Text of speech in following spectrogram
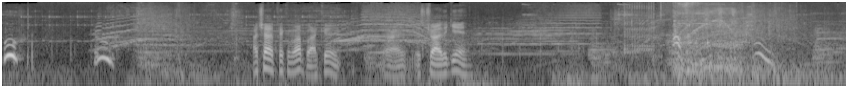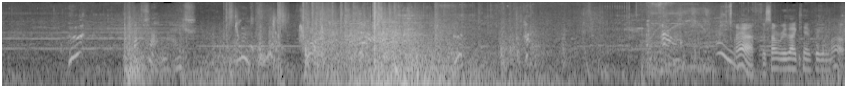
Woo. Woo. I tried to pick him up, but I couldn't. Alright, let's try it again. That's not nice. Yeah, for some reason I can't pick him up.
